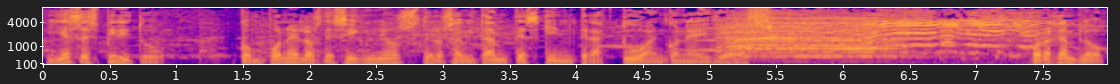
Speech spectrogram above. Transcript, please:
Y ese espíritu compone los designios de los habitantes que interactúan con ellos. Por ejemplo,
